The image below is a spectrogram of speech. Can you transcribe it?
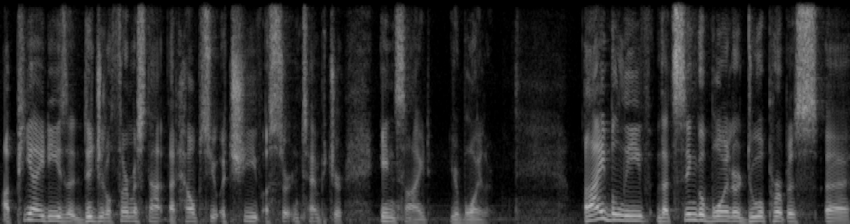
A PID is a digital thermostat that helps you achieve a certain temperature inside your boiler. I believe that single boiler dual purpose uh,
